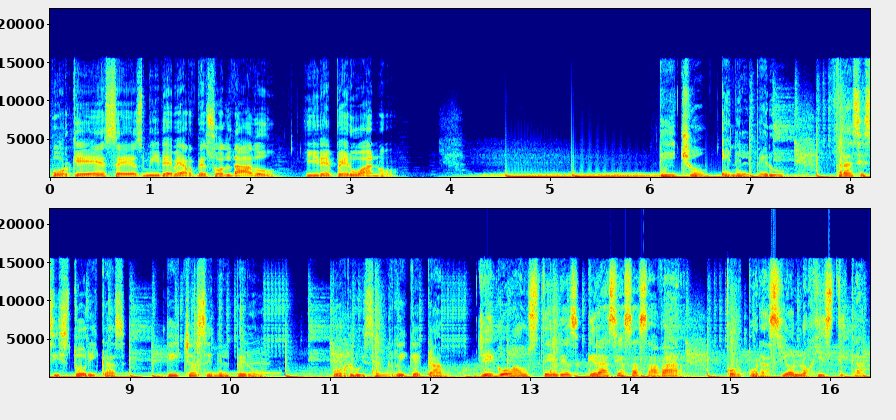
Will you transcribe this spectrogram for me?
porque ese es mi deber de soldado y de peruano. Dicho en el Perú. Frases históricas dichas en el Perú. Por Luis Enrique Cam. Llegó a ustedes gracias a Sabar, Corporación Logística.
